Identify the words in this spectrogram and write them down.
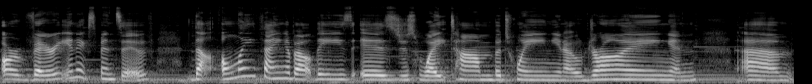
are very inexpensive. The only thing about these is just wait time between, you know, drying and um,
